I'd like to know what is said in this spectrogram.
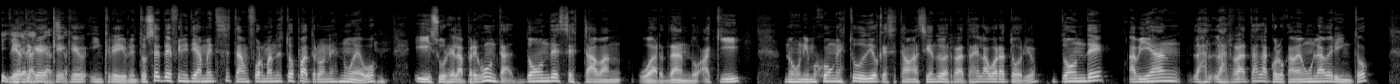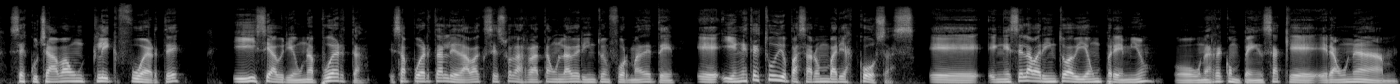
Y Fíjate que, que, que, increíble. Entonces, definitivamente se están formando estos patrones nuevos y surge la pregunta: ¿dónde se estaban guardando? Aquí nos unimos con un estudio que se estaban haciendo de ratas de laboratorio, donde habían las, las ratas la colocaban en un laberinto, se escuchaba un clic fuerte y se abría una puerta. Esa puerta le daba acceso a la rata a un laberinto en forma de T. Eh, y en este estudio pasaron varias cosas. Eh, en ese laberinto había un premio o una recompensa que era una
